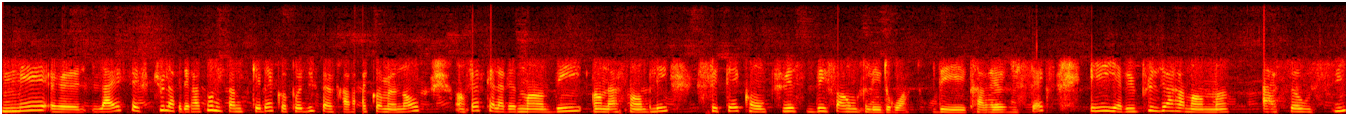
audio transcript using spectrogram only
Mais euh, la FFQ, la Fédération des femmes du Québec, n'a pas dit que c'est un travail comme un autre. En fait, ce qu'elle avait demandé en assemblée, c'était qu'on puisse défendre les droits des travailleurs du sexe. Et il y avait eu plusieurs amendements à ça aussi,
